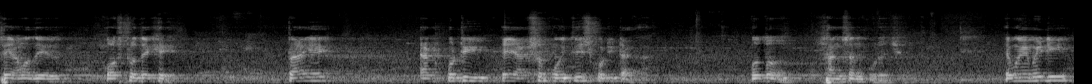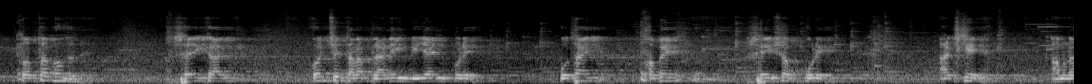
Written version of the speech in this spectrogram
সে আমাদের কষ্ট দেখে প্রায় এক কোটি, এই একশো পঁয়ত্রিশ কোটি টাকা মতন স্যাংশন করেছে। এবং এমএডি তত্ত্বাবধানে সেই কাজ হচ্ছে তারা প্ল্যানিং ডিজাইন করে কোথায় হবে সেই সব করে আজকে আমরা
